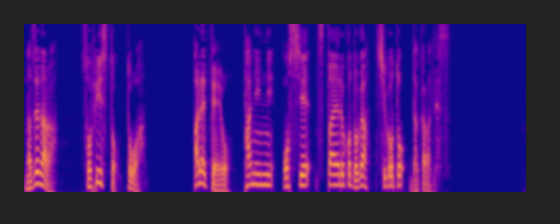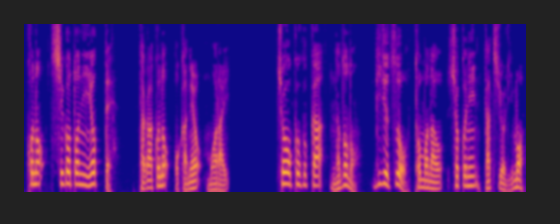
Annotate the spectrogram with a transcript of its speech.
なぜなら、ソフィストとは、アレテを他人に教え伝えることが仕事だからです。この仕事によって多額のお金をもらい、彫刻家などの技術を伴う職人たちよりも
